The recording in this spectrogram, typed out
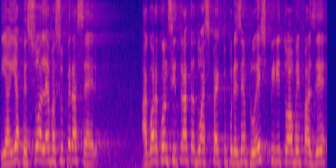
E aí a pessoa leva super a sério. Agora, quando se trata de um aspecto, por exemplo, espiritual, vem fazer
